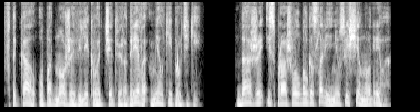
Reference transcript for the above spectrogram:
втыкал у подножия великого четвера древа мелкие прутики. Даже и спрашивал благословение у священного древа.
